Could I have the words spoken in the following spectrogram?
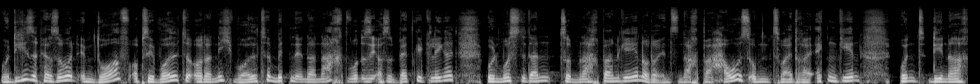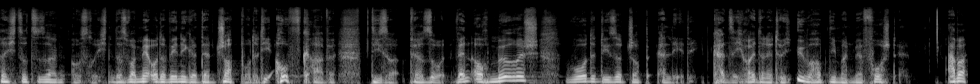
Und diese Person im Dorf, ob sie wollte oder nicht wollte, mitten in der Nacht wurde sie aus dem Bett geklingelt und musste dann zum Nachbarn gehen oder ins Nachbarhaus um zwei, drei Ecken gehen und die Nachricht sozusagen ausrichten. Das war mehr oder weniger der Job oder die Aufgabe dieser Person. Wenn auch mürrisch, wurde dieser Job erledigt. Kann sich heute natürlich überhaupt niemand mehr vorstellen. Aber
